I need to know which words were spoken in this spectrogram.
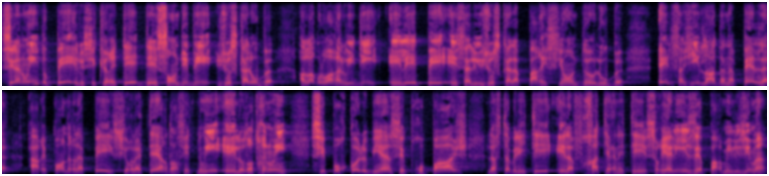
C'est la nuit de paix et de sécurité des son début jusqu'à l'aube. Allah, gloire à lui, dit, et les paix et salut jusqu'à l'apparition de l'aube. Et il s'agit là d'un appel à répandre la paix sur la terre dans cette nuit et les autres nuits. C'est pour que le bien se propage, la stabilité et la fraternité se réalisent parmi les humains.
